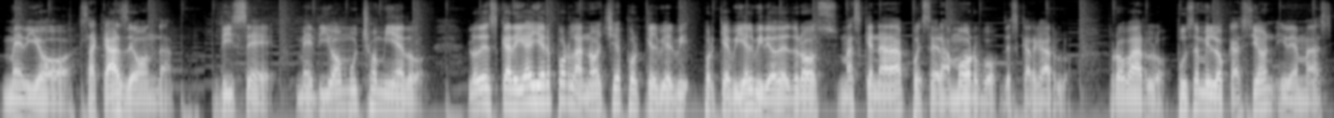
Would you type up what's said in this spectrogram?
medio sacadas de onda. Dice, me dio mucho miedo. Lo descargué ayer por la noche porque vi, el, video de Dross. Más que nada, pues era morbo descargarlo, probarlo. Puse mi locación y demás.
